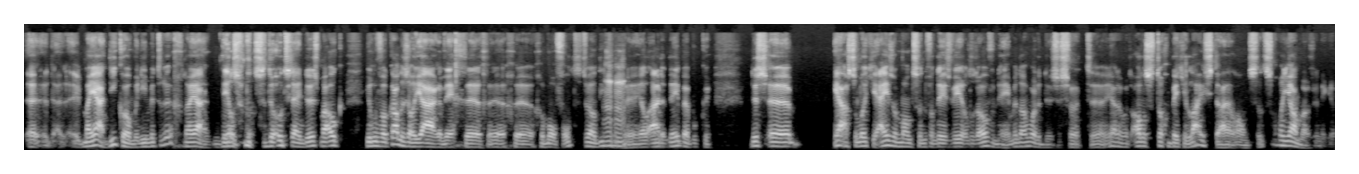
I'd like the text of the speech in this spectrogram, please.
uh, maar ja, die komen niet meer terug. Nou ja, deels omdat ze dood zijn dus, maar ook Jeroen van Kan is al jaren weg uh, ge, ge, gemoffeld, terwijl die mm -hmm. heel aardig deed bij boeken. Dus ja, als de Lotje IJzermansen van deze wereld het overnemen, dan wordt het dus een soort, ja, dan wordt alles toch een beetje lifestyle, Hans. Dat is toch wel jammer, vind ik.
